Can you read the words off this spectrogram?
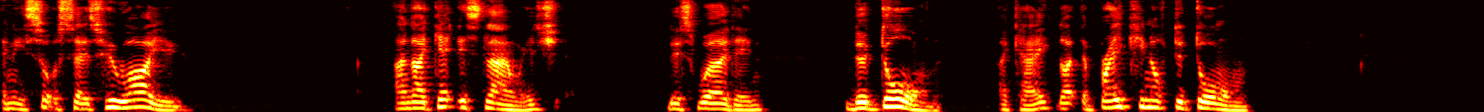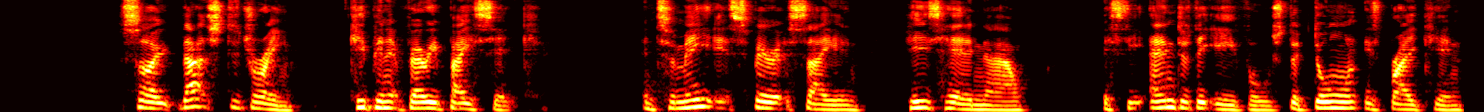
and he sort of says, Who are you? And I get this language, this word in the dawn okay? Like the breaking of the dawn. So that's the dream keeping it very basic. And to me it's spirit saying he's here now. It's the end of the evils. The dawn is breaking.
